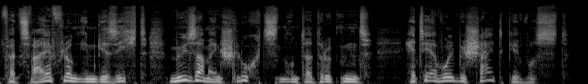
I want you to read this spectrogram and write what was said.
Verzweiflung im Gesicht, mühsam ein Schluchzen unterdrückend, hätte er wohl Bescheid gewusst.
